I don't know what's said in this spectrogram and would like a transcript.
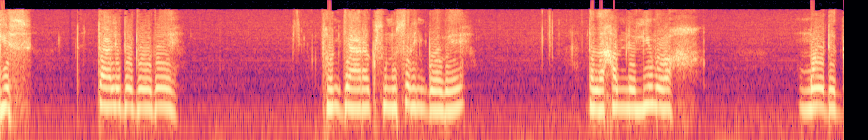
gis taalibe boobee fam jaar ak sunu sëriñ boobee da xam ne lii ma wax mooy dëgg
